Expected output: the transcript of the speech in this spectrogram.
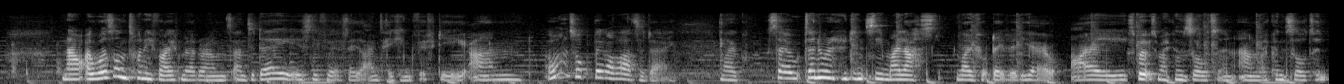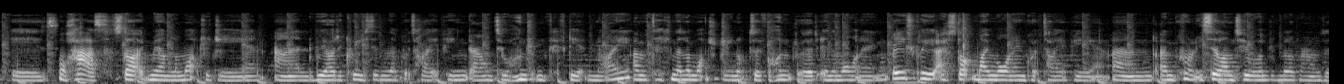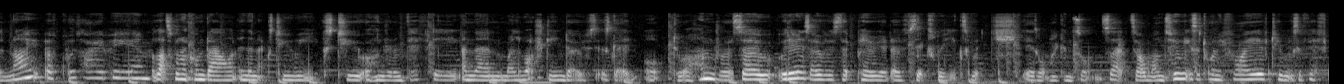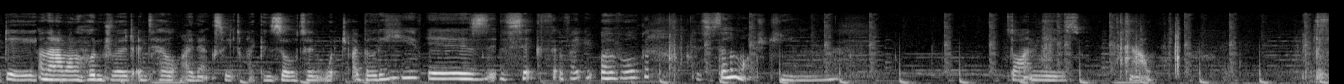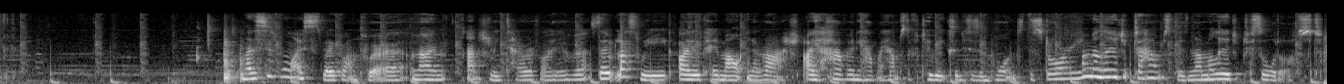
Now I was on 25 milligrams and today is the first day that I'm taking 50 and I want to talk a bit about that today. Like, so to anyone who didn't see my last life update video, I spoke to my consultant and my consultant is, well has, started me on lamotrigine and we are decreasing the quetiapine down to 150 at night. I'm taking the lamotrigine up to 100 in the morning. Basically, I stopped my morning quetiapine and I'm currently still on 200 milligrams a night of quetiapine. But that's going to come down in the next two weeks to 150 and then my lamotrigine dose is getting up to 100. So we're doing this over a period of six weeks, which is what my consultant said. So I'm on two weeks of 25, two weeks of 50, and then I'm on 100 until I next speak to my consultant, which I believe is the 6th of, of August. This is the lamotrigine. Starting these now. Now this is what I spoke about on Twitter and I'm actually terrified of it. So last week I came out in a rash. I have only had my hamster for two weeks and this is important to the story. I'm allergic to hamsters and I'm allergic to sawdust.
